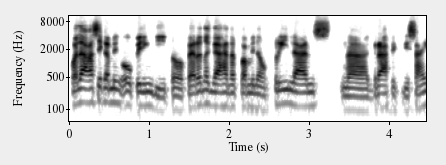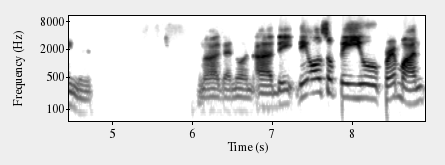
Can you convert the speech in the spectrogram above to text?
wala kasi kaming opening dito, pero naghahanap kami ng freelance na graphic designer. Mga ganon. Ah, they, they also pay you per month,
